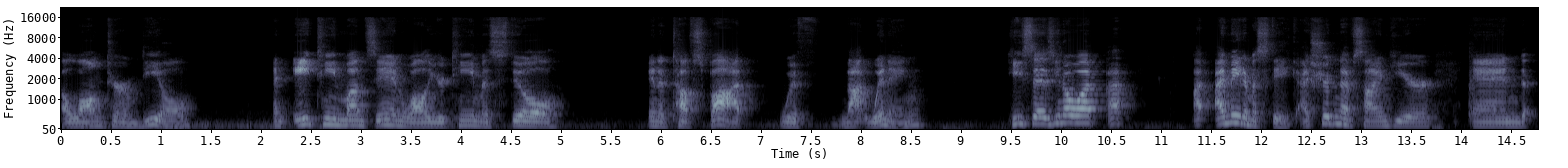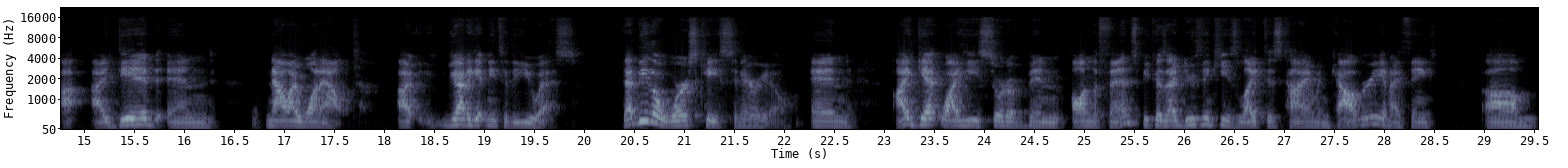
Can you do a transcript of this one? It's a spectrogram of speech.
a long-term deal and 18 months in while your team is still in a tough spot with not winning he says you know what? I, I, I made a mistake. I shouldn't have signed here and i, I did and now i want out. I you got to get me to the us that'd be the worst case scenario and i get why he's sort of been on the fence because i do think he's liked his time in calgary and i think um,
